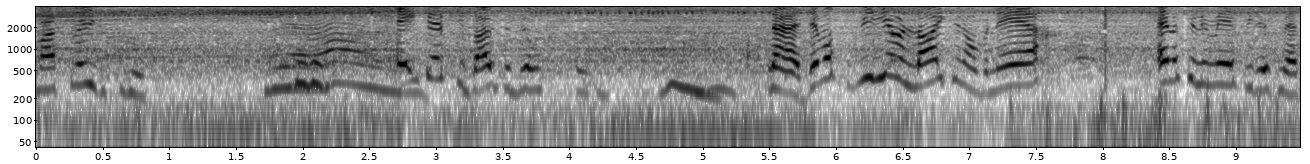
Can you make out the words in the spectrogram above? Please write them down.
maar twee geproefd. Eentje heeft hij buiten beeld gevonden. Nou, dit was de video. Like en abonneer. En als jullie meer video's met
